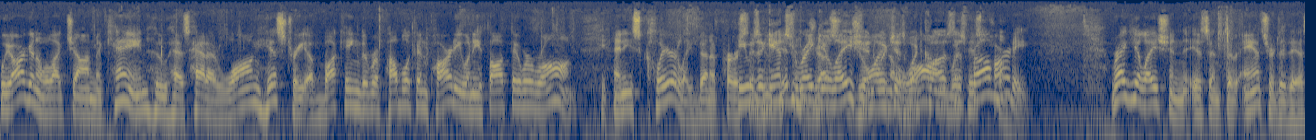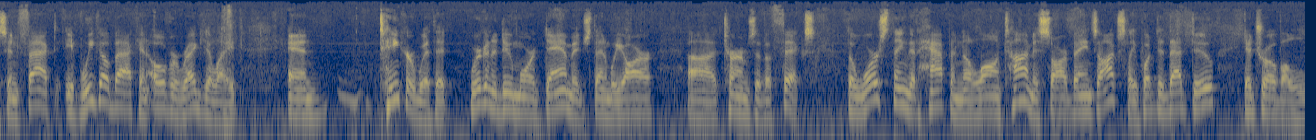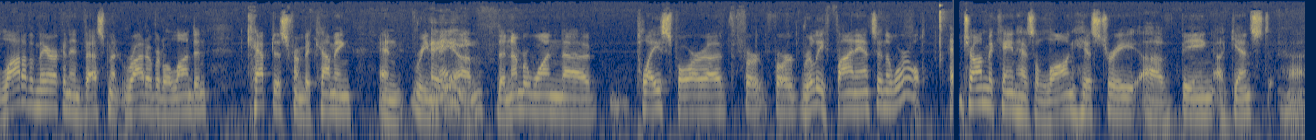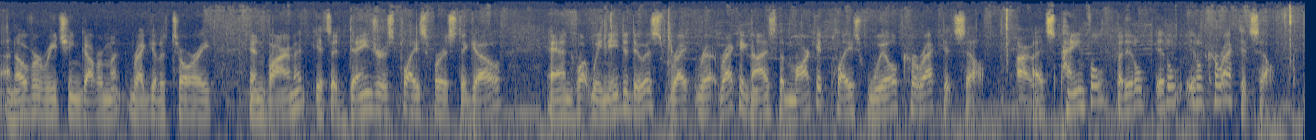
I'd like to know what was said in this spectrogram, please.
we are going to elect John McCain, who has had a long history of bucking the Republican Party when he thought they were wrong. And he's clearly been a person He was who against regulation, which is what caused this his problem. party. Regulation isn't the answer to this. In fact, if we go back and over-regulate and tinker with it, we're going to do more damage than we are uh, terms of a fix. The worst thing that happened in a long time is Sarbanes-Oxley. What did that do? It drove a lot of American investment right over to London, kept us from becoming and remaining um, the number one uh, place for, uh, for, for really finance in the world. John McCain has a long history of being against uh, an overreaching government regulatory environment. It's a dangerous place for us to go. And what we need to do is re re recognize the marketplace will correct itself. Right. It's painful, but it'll, it'll, it'll correct itself.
